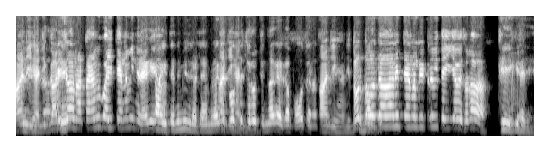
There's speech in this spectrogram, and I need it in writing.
ਹਾਂਜੀ ਹਾਂਜੀ ਦਾ। ਗਾੜੀ ਸਾਹਿਬ ਨਾਲ ਟਾਈਮ ਵੀ ਭਾਜੀ 3 ਮਹੀਨੇ ਰਹਿ ਗਏ ਆ। ਢਾਈ ਤਿੰਨ ਮਹੀਨੇ ਦਾ ਟਾਈਮ ਰਹਿ ਗਿਆ ਦੁੱਧ ਹਾਂਜੀ। ਚਲੋ ਜਿੰਨਾ ਕੁ ਹੈਗਾ ਬਹੁਤ ਹੈ ਨਾ ਹਾਂਜੀ ਹਾਂਜੀ ਦੁੱਧ ਤੋਂ ਜ਼ਿਆਦਾ ਨਹੀਂ 3 ਲੀਟਰ ਵੀ ਦੇਈ ਜਾਵੇ ਥੋੜਾ ਠੀਕ ਹੈ ਜੀ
